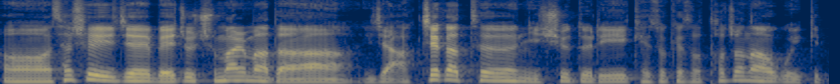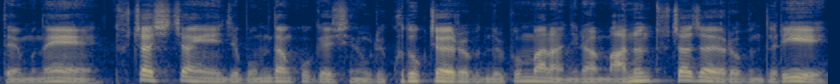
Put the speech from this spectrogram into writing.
어, 사실 이제 매주 주말마다 이제 악재 같은 이슈들이 계속해서 터져 나오고 있기 때문에 투자 시장에 이제 몸담고 계시는 우리 구독자 여러분들 뿐만 아니라 많은 투자자 여러분들이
